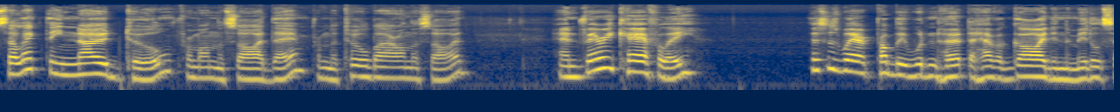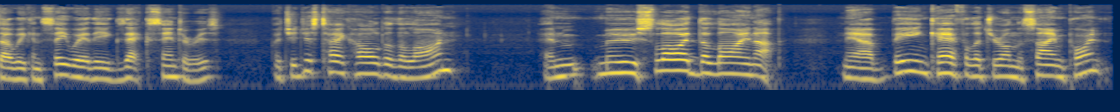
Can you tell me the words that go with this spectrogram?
Select the node tool from on the side there, from the toolbar on the side, and very carefully, this is where it probably wouldn't hurt to have a guide in the middle so we can see where the exact center is. but you just take hold of the line and move, slide the line up. Now, being careful that you're on the same point,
